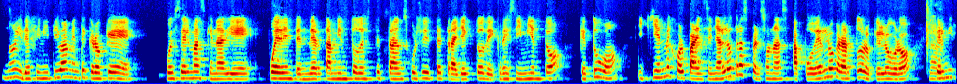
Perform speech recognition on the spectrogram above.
No, y definitivamente creo que, pues él más que nadie puede entender también todo este transcurso y este trayecto de crecimiento que tuvo ¿Y quién mejor para enseñarle a otras personas a poder lograr todo lo que él logró que él mismo?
